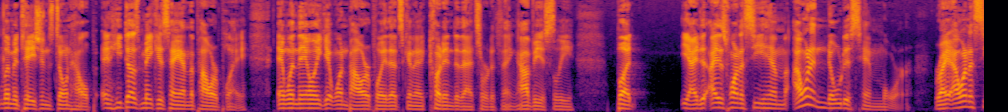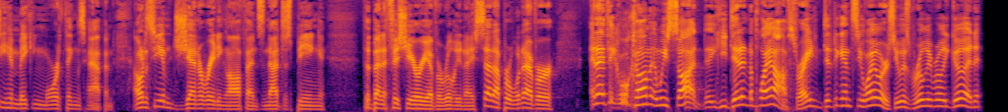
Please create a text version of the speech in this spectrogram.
limitations don't help, and he does make his hand the power play. And when they only get one power play, that's going to cut into that sort of thing, obviously. But yeah, I, I just want to see him. I want to notice him more, right? I want to see him making more things happen. I want to see him generating offense, and not just being the beneficiary of a really nice setup or whatever. And I think it will come, and we saw it. He did it in the playoffs, right? He did it against the Oilers. He was really, really good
